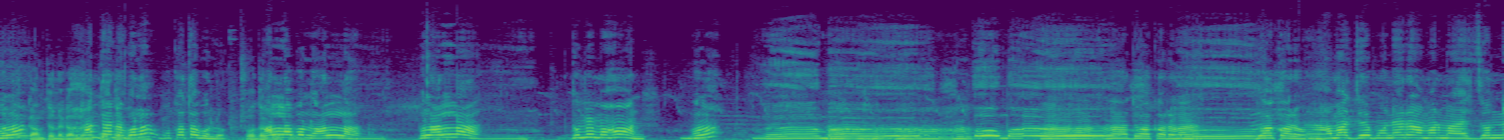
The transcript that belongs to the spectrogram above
বলো। কানতে না বলো কথা বলো। আল্লাহ বলো আল্লাহ। বলো আল্লাহ তুমি মহান বলো। হ্যাঁ দোয়া করো হ্যাঁ দোয়া করো। আমার যে বোনেরা আমার মায়ের জন্য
